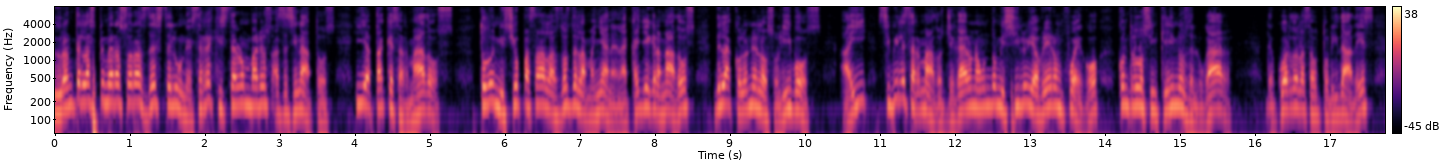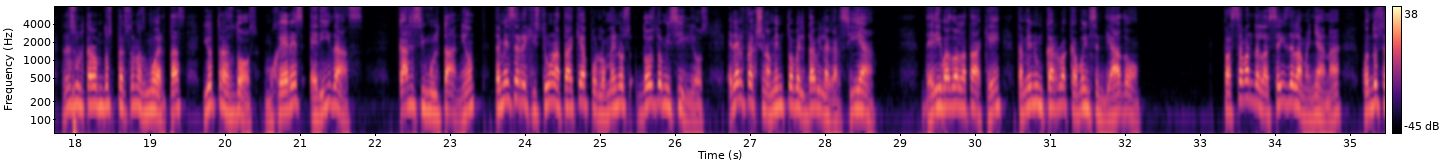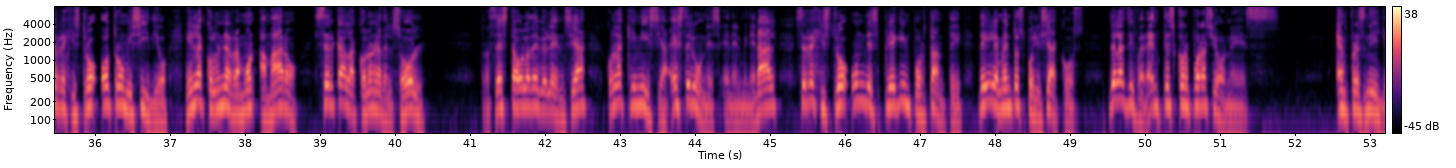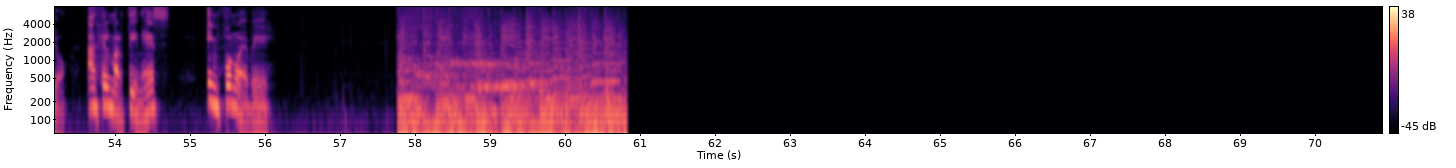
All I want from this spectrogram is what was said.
Durante las primeras horas de este lunes se registraron varios asesinatos y ataques armados. Todo inició pasadas las 2 de la mañana en la calle Granados de la colonia Los Olivos. Ahí, civiles armados llegaron a un domicilio y abrieron fuego contra los inquilinos del lugar. De acuerdo a las autoridades, resultaron dos personas muertas y otras dos, mujeres, heridas. Casi simultáneo, también se registró un ataque a por lo menos dos domicilios en el fraccionamiento Abel Dávila García. Derivado al ataque, también un carro acabó incendiado. Pasaban de las 6 de la mañana cuando se registró otro homicidio en la colonia Ramón Amaro, cerca a la colonia del Sol. Tras esta ola de violencia, con la que inicia este lunes en el Mineral, se registró un despliegue importante de elementos policíacos de las diferentes corporaciones. En Fresnillo, Ángel Martínez, Info 9.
